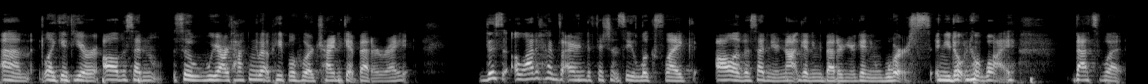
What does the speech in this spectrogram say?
um, like if you're all of a sudden, so we are talking about people who are trying to get better, right? This, a lot of times iron deficiency looks like all of a sudden you're not getting better and you're getting worse and you don't know why that's what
